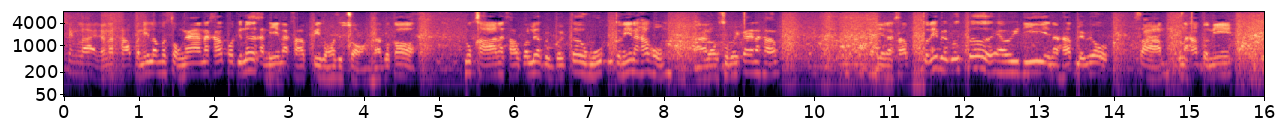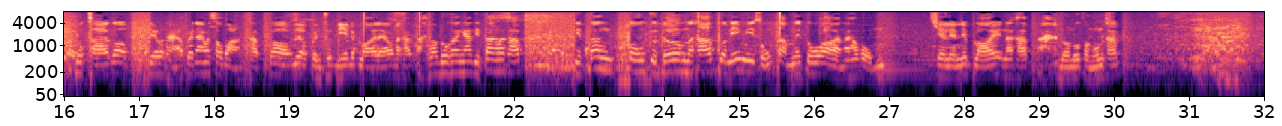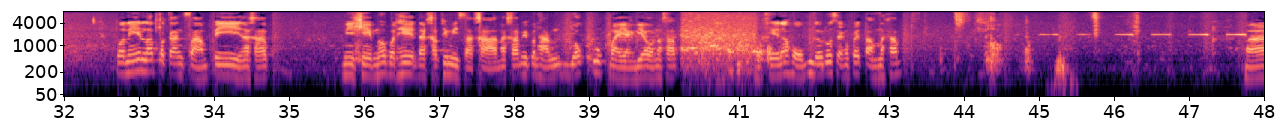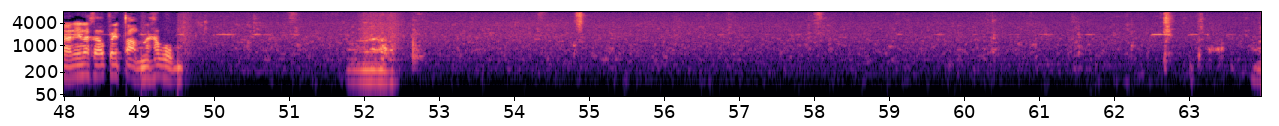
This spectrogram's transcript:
เชียงรายแล้วนะครับ วันนี้เรามาส่งงานนะครับ Fortuner คันนี้นะครับ ปี 2012 ครับ แล้วก็ลูกค้านะครับ ก็เลือกเป็นโปรเจคเตอร์วูฟตัวนี้นะครับผมอ่าเราซูมใกล้ๆนะครับนี่นะครับ ตัวนี้เป็นโปรเจคเตอร์ LED นะครับเลเวล3นะครับ ตัวนี้ลูกค้าก็เจอปัญหาไฟหน้ามันสว่างครับ ก็เลือกเป็นชุดนี้เรียบร้อยแล้วนะครับเราดูการงานติดตั้งนะครับ ติดตั้งตรงจุดเดิมนะครับ ตัวนี้มีสูงต่ำในตัวนะครับผม เคลียร์เลนเรียบร้อยนะครับลองดูฝั่งนู้นครับ ตัวนี้รับประกัน 3 ปีนะครับ มีเคมทั่วประเทศนะครับ ที่มีสาขานะครับ มีปัญหายกลูกใหม่อย่างเดียวนะครับ โอเคนะผม เดี๋ยวดูแสงไฟต่ำนะครับอ่านี่นะครับไฟต่ำนะครับผมอ่า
